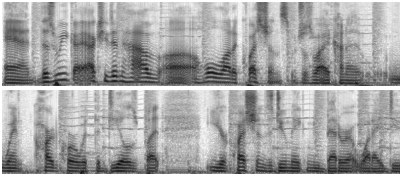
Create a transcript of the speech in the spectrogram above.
And this week I actually didn't have uh, a whole lot of questions, which is why I kind of went hardcore with the deals. But your questions do make me better at what I do.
